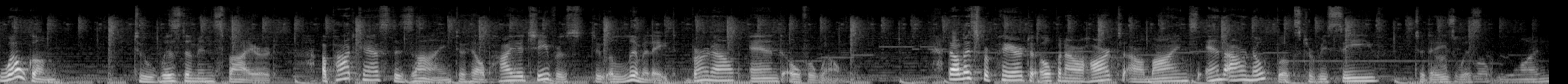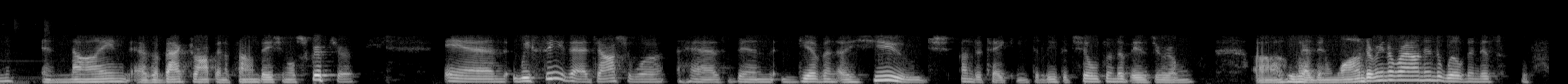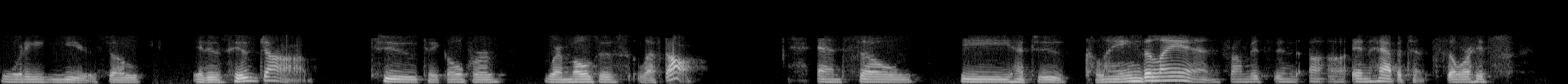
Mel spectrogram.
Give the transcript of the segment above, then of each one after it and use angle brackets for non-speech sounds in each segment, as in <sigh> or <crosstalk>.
Welcome to Wisdom Inspired, a podcast designed to help high achievers to eliminate burnout and overwhelm. Now let's prepare to open our hearts, our minds, and our notebooks to receive today's wisdom. 1 and 9 as a backdrop and a foundational scripture. And we see that Joshua has been given a huge undertaking to lead the children of Israel uh, who had been wandering around in the wilderness for 40 years. So it is his job to take over where Moses left off. And so he had to claim the land from its in, uh, inhabitants or its,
